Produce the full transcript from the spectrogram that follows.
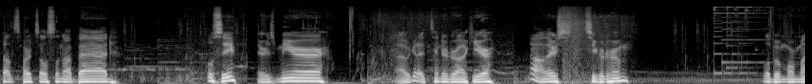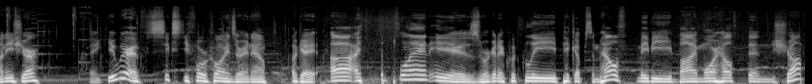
Child's Heart's also not bad. We'll see. There's Mirror. Uh, we got a Tinted Rock here. Oh, there's Secret Room. A little bit more money, sure. Thank you. We have 64 coins right now. Okay, uh, I, the plan is we're going to quickly pick up some health, maybe buy more health than shop,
